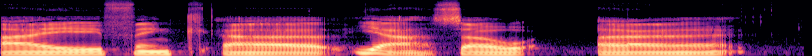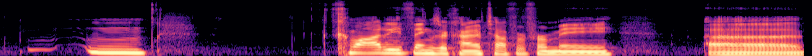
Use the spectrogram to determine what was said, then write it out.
I think, uh, yeah. So, uh, mm, commodity things are kind of tougher for me. Uh,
